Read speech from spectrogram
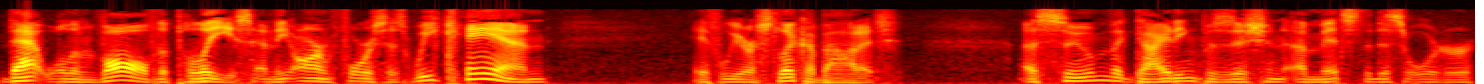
that will involve the police and the armed forces. We can, if we are slick about it, assume the guiding position amidst the disorder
